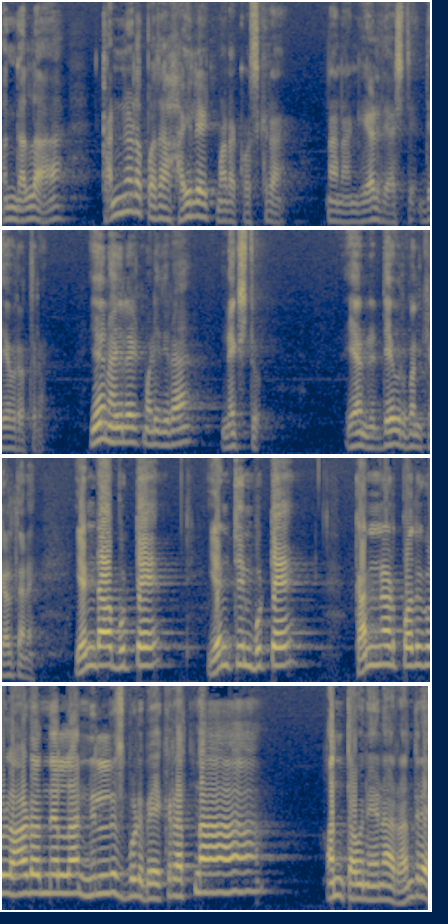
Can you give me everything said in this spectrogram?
ಹಂಗಲ್ಲ, ಕನ್ನಡ ಪದ ಹೈಲೈಟ್ ಮಾಡೋಕ್ಕೋಸ್ಕರ ನಾನು ಹಂಗೆ ಹೇಳಿದೆ ಅಷ್ಟೇ, ದೇವ್ರ ಹತ್ರ. ಏನು ಹೈಲೈಟ್ ಮಾಡಿದ್ದೀರಾ? ನೆಕ್ಸ್ಟು ಏನು ದೇವರು ಬಂದು ಕೇಳ್ತಾನೆ. ಎಂಡ ಬುಟ್ಟೆ, ಎಂಟಿನ ಬುಟ್ಟೆ, ಕನ್ನಡ ಪದಗಳು ಆಡೋದನ್ನೆಲ್ಲ ನಿಲ್ಲಿಸ್ಬಿಡ್ಬೇಕು ರತ್ನ ಅಂಥವನೇನಾರು ಅಂದರೆ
